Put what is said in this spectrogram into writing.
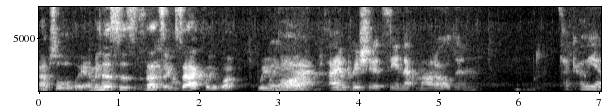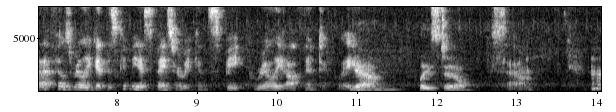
Absolutely. I mean, this is that's exactly what we We want. Yeah, I appreciated seeing that modeled, and it's like, oh yeah, that feels really good. This could be a space where we can speak really authentically. Yeah. Please do. So, And I,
